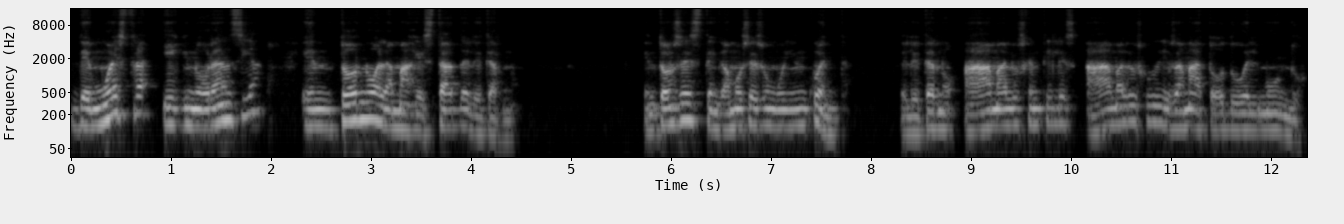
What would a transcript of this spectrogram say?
demuestra ignorancia en torno a la majestad del Eterno. Entonces tengamos eso muy en cuenta. El Eterno ama a los gentiles, ama a los judíos, ama a todo el mundo.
